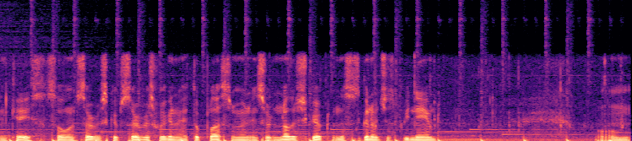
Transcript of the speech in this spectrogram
in case. So in service script service we're gonna hit the plus and we're insert another script and this is gonna just be named um,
